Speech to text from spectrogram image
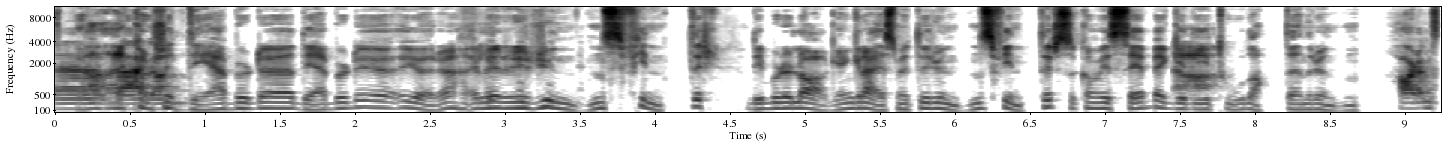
Uh, ja, det er kanskje det jeg, burde, det jeg, burde, gjøre. Eller Rundens finter. De burde lage en greie som heter Rundens finter, så kan vi se begge ja. de to, da, den runden. Har de,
